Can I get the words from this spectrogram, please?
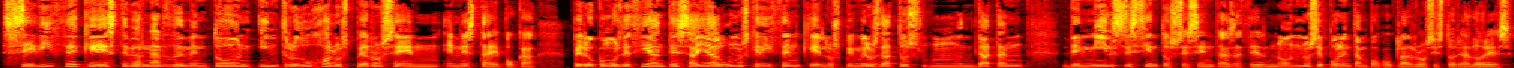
Se dice que este Bernardo de Mentón introdujo a los perros en, en esta época, pero como os decía antes, hay algunos que dicen que los primeros datos mm, datan de 1660, es decir, no, no se ponen tampoco claros los historiadores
